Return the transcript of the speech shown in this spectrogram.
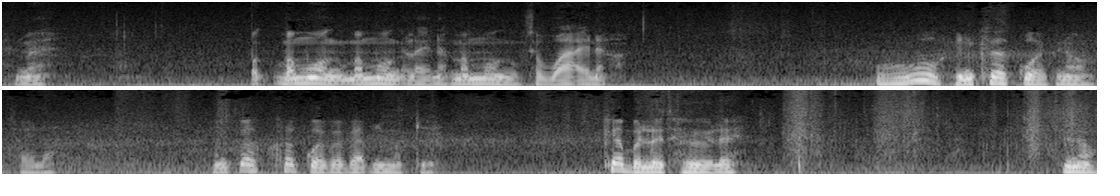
เห็นไหม มะม่วงมะม่วงอะไรนะมะม่วงสวายนะโอ้เห็นเครือกล้วยพี่น้องใช่ละเห็นเครือเครือกล้วยไปแบบนี้เมื่อกี้เครือเบลเลยเธอเลย พี่น้อง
